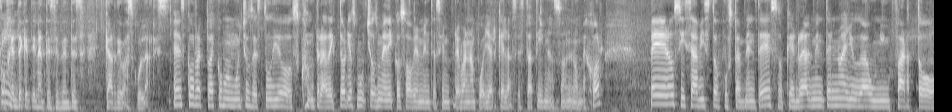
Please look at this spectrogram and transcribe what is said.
O gente que tiene antecedentes cardiovasculares. Es correcto, hay como muchos estudios contradictorios. Muchos médicos obviamente siempre van a apoyar que las estatinas son lo mejor pero sí se ha visto justamente eso, que realmente no ayuda un infarto,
